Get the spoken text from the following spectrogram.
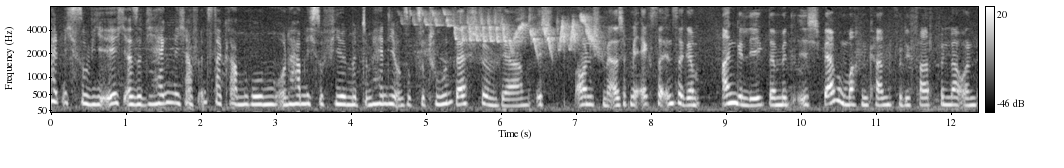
halt nicht so wie ich. Also die hängen nicht auf Instagram rum und haben nicht so viel mit dem Handy und so zu tun. Das stimmt, ja. Ich auch nicht mehr. Also ich habe mir extra Instagram angelegt, damit ich Werbung machen kann für die Pfadfinder und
